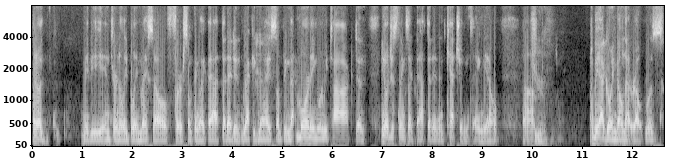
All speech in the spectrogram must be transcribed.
i don't know maybe internally blame myself or something like that that i didn't recognize something that morning when we talked and you know just things like that that i didn't catch anything you know um, Sure. but yeah going down that route was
